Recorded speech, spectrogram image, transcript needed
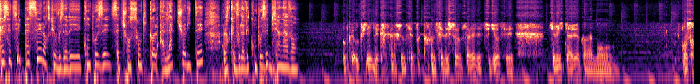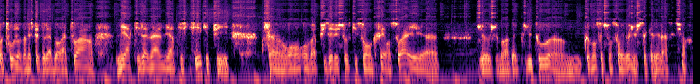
Que s'est-il passé lorsque vous avez composé cette chanson qui colle à l'actualité alors que vous l'avez composée bien avant? Aucune idée. Je ne sais pas. C'est des choses, vous savez, les studios, c'est mystérieux quand même se retrouve dans un espèce de laboratoire mi-artisanal, mi-artistique, et puis on, va puiser les choses qui sont ancrées en soi, et euh, je ne me rappelle plus du tout euh, comment cette chanson est venue, je sais qu'elle est là, c'est sûr.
